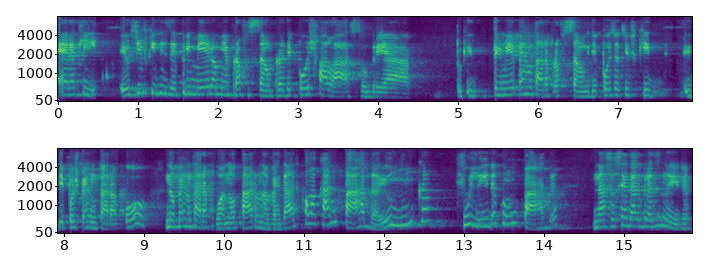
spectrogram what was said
era que eu tive que dizer primeiro a minha profissão para depois falar sobre a porque primeiro perguntaram a profissão e depois eu tive que e depois perguntaram a cor, não perguntaram a cor, anotaram na verdade, colocaram parda. Eu nunca fui lida como parda na sociedade brasileira.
